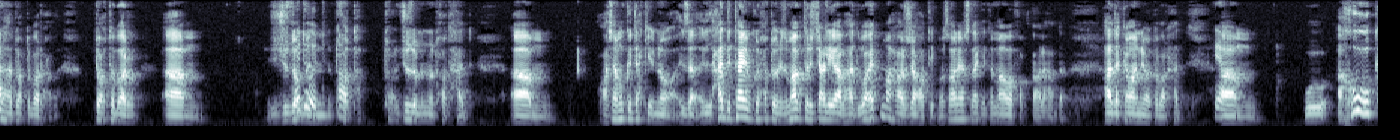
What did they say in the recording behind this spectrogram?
كلها تعتبر تعتبر جزء حدود. من آه. جزء منه تحط حد عشان ممكن تحكي إنه إذا الحد الثاني ممكن تحطه إذا ما بترجع لي إياه بهذا الوقت ما حرجع أعطيك مصاري عشانك أنت ما وافقت على هذا هذا كمان يعتبر حد Yeah. وأخوك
